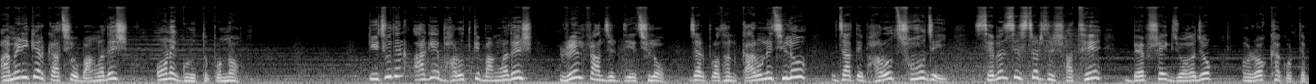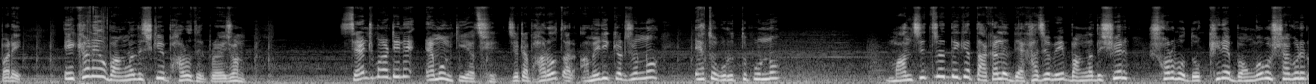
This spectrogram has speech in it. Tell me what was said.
আমেরিকার কাছেও বাংলাদেশ অনেক গুরুত্বপূর্ণ। কিছুদিন আগে ভারতকে বাংলাদেশ রেল ট্রানজিট দিয়েছিল, যার প্রধান কারণই ছিল যাতে ভারত সহজেই সেভেন সিস্টার্সের সাথে ব্যবসায়িক যোগাযোগ রক্ষা করতে পারে। এখানেও বাংলাদেশকে ভারতের প্রয়োজন। সেন্ট মার্টিনে এমন কি আছে, যেটা ভারত আর আমেরিকার জন্য এত গুরুত্বপূর্ণ? মানচিত্রের দিকে তাকালে দেখা যাবে বাংলাদেশের সর্বদক্ষিণে বঙ্গোপসাগরের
